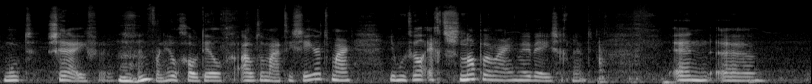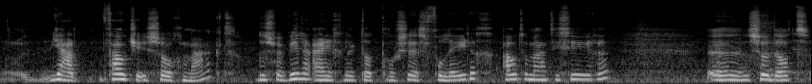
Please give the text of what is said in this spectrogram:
moet schrijven. Mhm. Voor een heel groot deel geautomatiseerd, maar je moet wel echt snappen waar je mee bezig bent. En uh, ja, foutje is zo gemaakt. Dus we willen eigenlijk dat proces volledig automatiseren. Uh, zodat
